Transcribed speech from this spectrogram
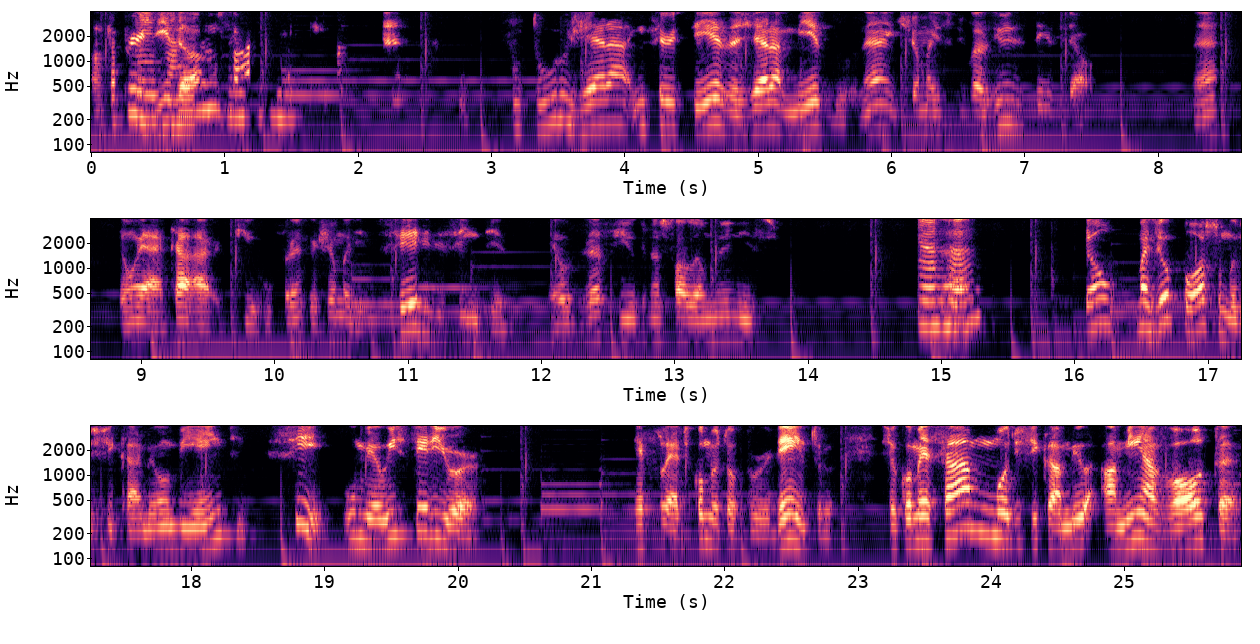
Ela tá perdida, ela não sabe. O futuro gera incerteza, gera medo, né? A gente chama isso de vazio existencial, né? Então é a, que o Frank chama de sede de sentido. É o desafio que nós falamos no início. Uhum. Né? Então, mas eu posso modificar meu ambiente se o meu exterior reflete como eu estou por dentro. Se eu começar a modificar a minha volta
